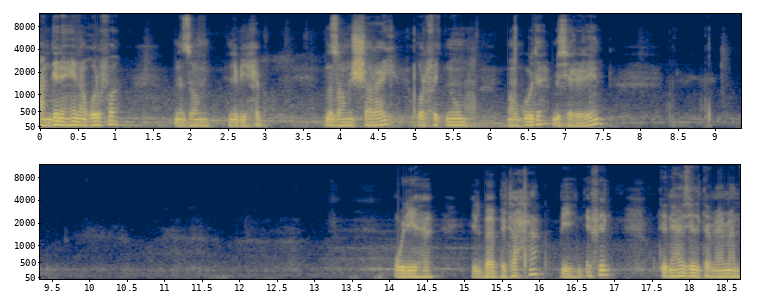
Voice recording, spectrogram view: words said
عندنا هنا غرفة نظام اللي بيحب نظام الشرعي غرفة نوم موجودة بسريرين. وليها الباب بتاعها بينقفل تنعزل تماما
